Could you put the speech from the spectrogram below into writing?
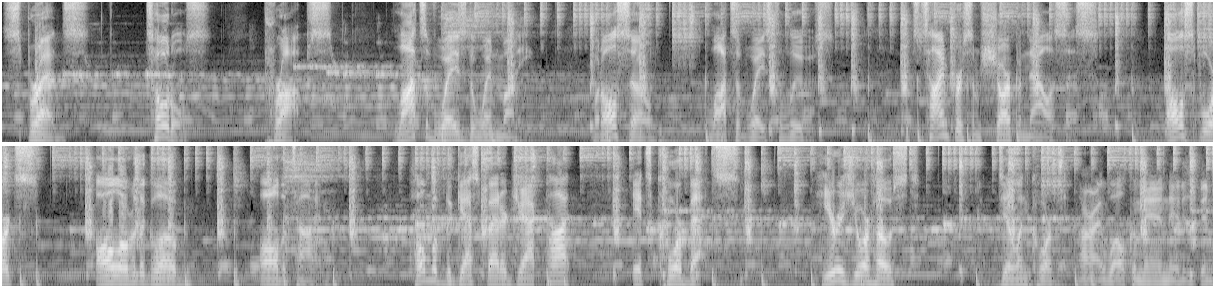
Spreads, totals, props. Lots of ways to win money, but also lots of ways to lose. It's time for some sharp analysis. All sports, all over the globe, all the time. Home of the Guest Better Jackpot, it's Core Bets. Here is your host, Dylan Corbet. All right, welcome in. It has been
